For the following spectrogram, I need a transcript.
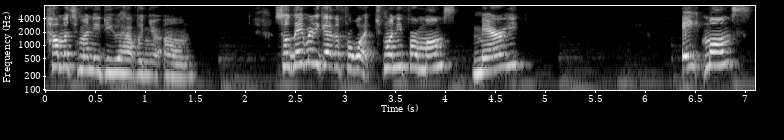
how much money do you have on your own. So they were together for what, 24 months, married, eight months.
